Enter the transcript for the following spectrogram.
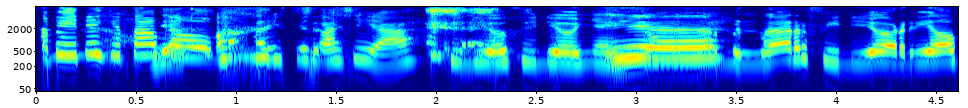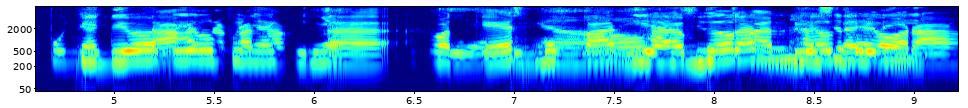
Tapi ini kita Dia- mau klarifikasi ya, video-videonya itu Iya. benar-benar video real punya Video kita, real punya kita. podcast, punya bukan Iya, hasil bukan ngambil hasil dari, dari- orang.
